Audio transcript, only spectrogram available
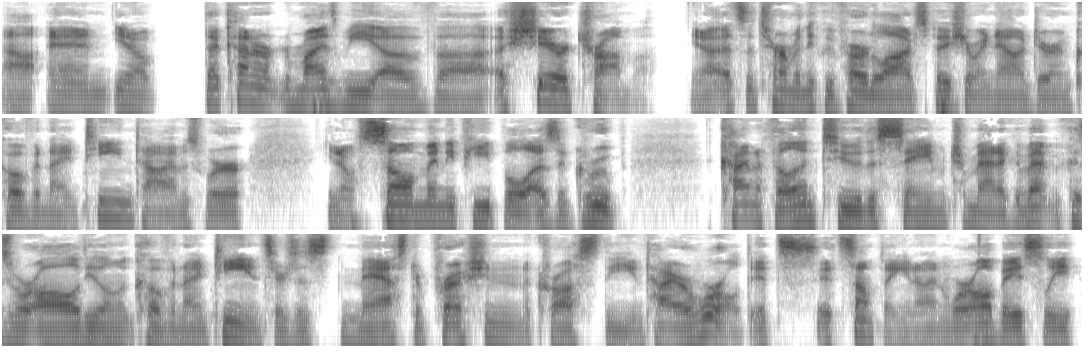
uh, and you know that kind of reminds me of uh, a shared trauma. You know, that's a term I think we've heard a lot, especially right now during COVID nineteen times, where you know so many people as a group kind of fell into the same traumatic event because we're all dealing with COVID nineteen. So there's this mass depression across the entire world. It's it's something, you know, and we're all basically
